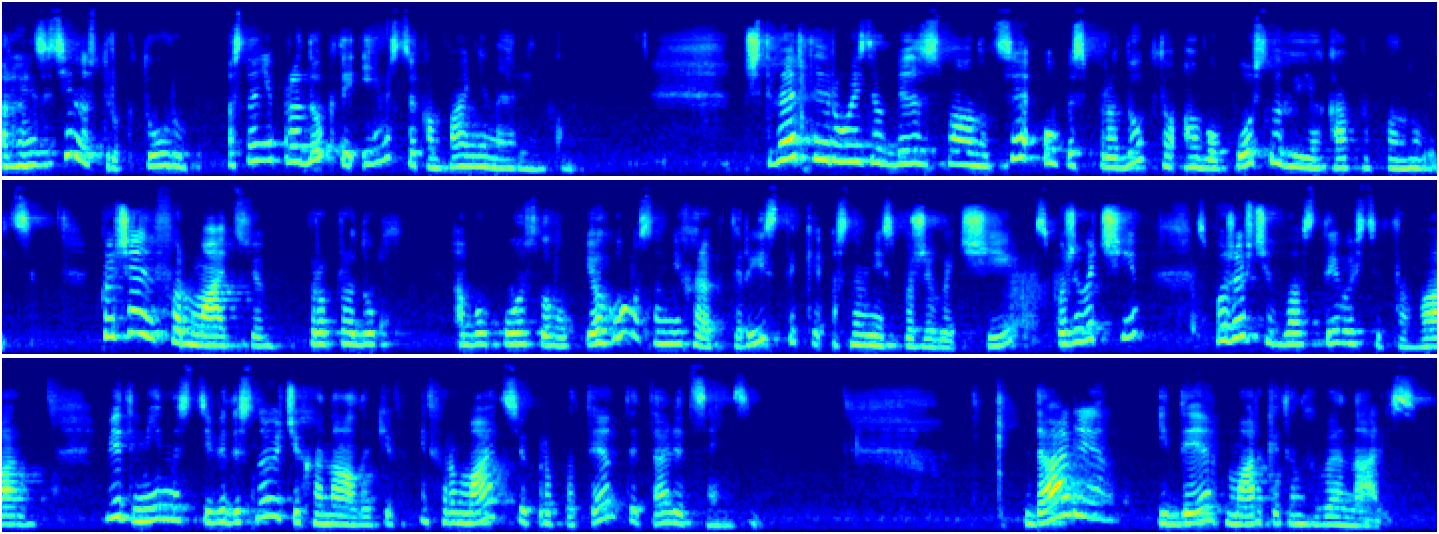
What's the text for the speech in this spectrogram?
організаційну структуру, основні продукти і місце компанії на ринку. Четвертий розділ бізнес-плану це опис продукту або послуги, яка пропонується. Включає інформацію про продукт або послугу, його основні характеристики, основні споживачі, споживачі, споживчі властивості товару, відмінності від існуючих аналогів, інформацію про патенти та ліцензії. Далі йде маркетинговий аналіз.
